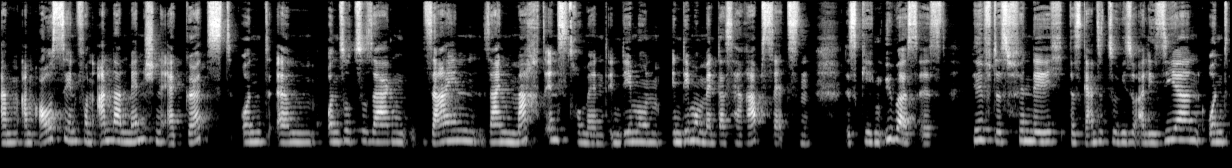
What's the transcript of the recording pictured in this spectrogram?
am, am Aussehen von anderen Menschen ergötzt und, ähm, und sozusagen sein, sein Machtinstrument in dem, in dem Moment das Herabsetzen des Gegenübers ist, hilft es, finde ich, das Ganze zu visualisieren und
